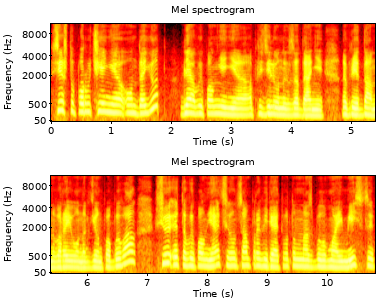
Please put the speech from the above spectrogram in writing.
Все, что поручения он дает – для выполнения определенных заданий, например, данного района, где он побывал, все это выполняется, и он сам проверяет. Вот он у нас был в мае месяце,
